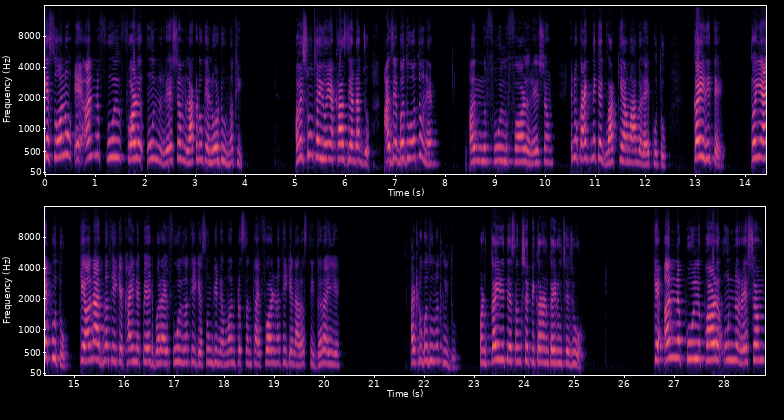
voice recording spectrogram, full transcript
કે સોનું એ અન્ન, ફૂલ, ફળ, ઊન, રેશમ, લાકડું કે લોઢું નથી. હવે શું થયું અહીંયા? ખાસ ધ્યાન રાખજો. આજે બધું હતું ને, અન્ન, ફૂલ, ફળ, રેશમ, એનું કાંઈક ને કંઈક વાક્ય આમાં આગળ આપ્યું હતું. કઈ રીતે? તો અહીંયા આપ્યું હતું કે અનાજ નથી કે ખાઈને પેટ ભરાય, ફૂલ નથી કે સૂંઘીને મન પ્રસન્ન થાય, ફળ નથી કે એના રસથી ધરાઈએ. આટલું બધું નથી લીધું. પણ કઈ રીતે સંક્ષેપીકરણ કર્યું છે, જુઓ. કે અન્ન, ફૂલ, ફળ ઉન રેશમ,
